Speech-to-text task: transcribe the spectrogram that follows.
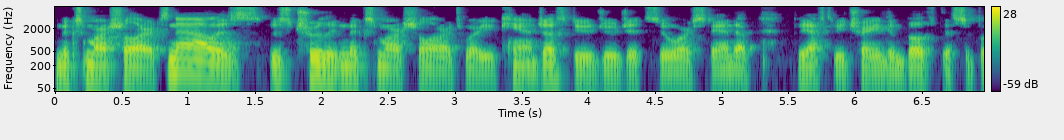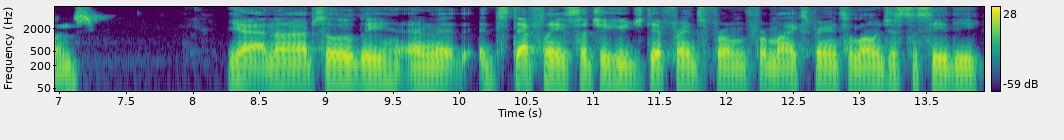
mixed martial arts now is is truly mixed martial arts, where you can't just do jujitsu or stand up. You have to be trained in both disciplines. Yeah, no, absolutely, and it, it's definitely such a huge difference from from my experience alone, just to see the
